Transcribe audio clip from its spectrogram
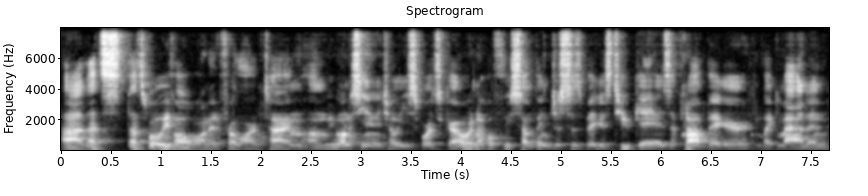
Uh, that's that's what we've all wanted for a long time. Um, we want to see NHL esports grow and hopefully something just as big as 2K is, if not bigger, like Madden,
